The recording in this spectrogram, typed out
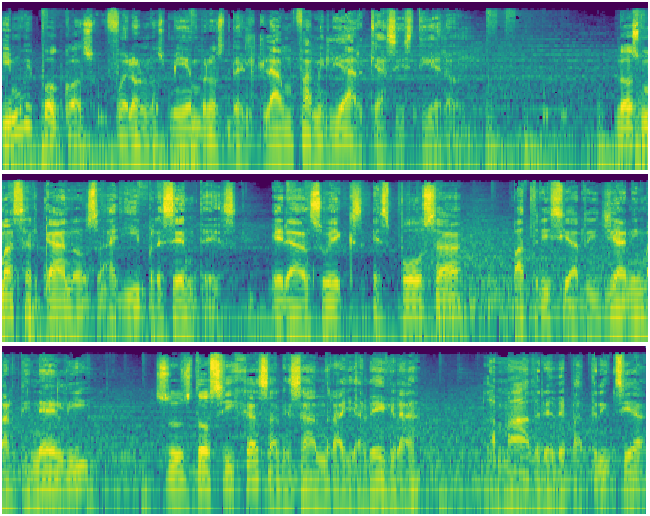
y muy pocos fueron los miembros del clan familiar que asistieron. Los más cercanos allí presentes eran su ex esposa, Patricia Rigiani Martinelli, sus dos hijas, Alessandra y Alegra, la madre de Patricia,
